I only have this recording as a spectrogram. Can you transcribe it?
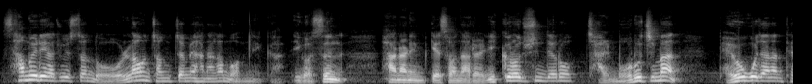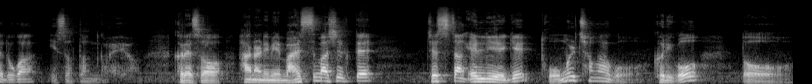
사무엘이 가지고 있었던 놀라운 정점의 하나가 뭡니까? 이것은 하나님께서 나를 이끌어 주신 대로 잘 모르지만 배우고자 하는 태도가 있었던 거예요. 그래서 하나님이 말씀하실 때 제사장 엘리에게 도움을 청하고 그리고 또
